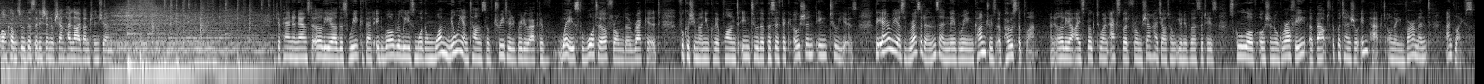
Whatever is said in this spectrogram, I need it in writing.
Welcome to this edition of Shanghai Live. I'm Chen Xuan. Japan announced earlier this week that it will release more than 1 million tons of treated radioactive waste water from the wrecked Fukushima nuclear plant into the Pacific Ocean in two years. The area's residents and neighboring countries oppose the plan. And earlier, I spoke to an expert from Shanghai Jiao Tong University's School of Oceanography about the potential impact on the environment and lives.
